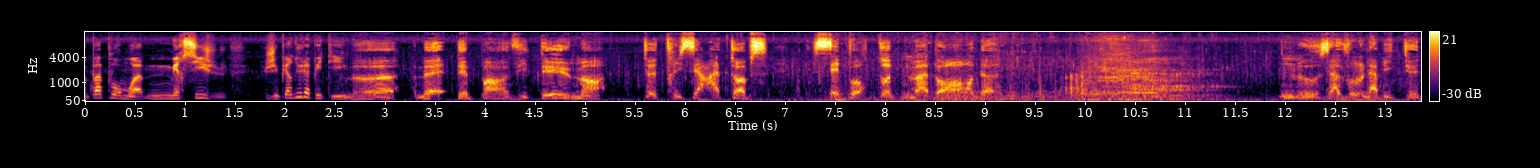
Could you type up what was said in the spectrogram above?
pas pour moi. Merci, j'ai perdu l'appétit. Euh, mais t'es pas invité, humain. Ce Triceratops, c'est pour toute ma bande. Nous avons l'habitude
